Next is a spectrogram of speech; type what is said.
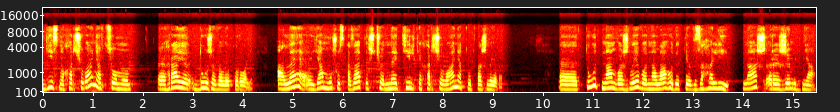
Дійсно, харчування в цьому е, грає дуже велику роль. Але я мушу сказати, що не тільки харчування тут важливе. Е, Тут нам важливо налагодити взагалі наш режим дня,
